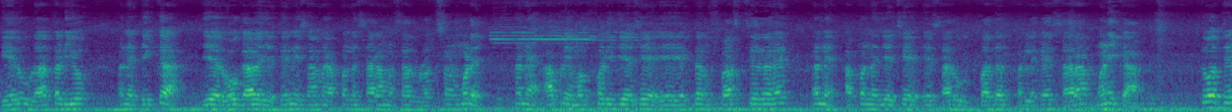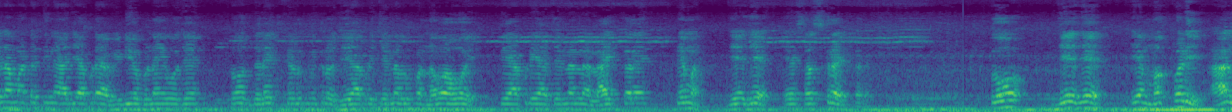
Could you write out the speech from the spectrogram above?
ઘેરું રાતડીઓ અને ટીકા જે રોગ આવે છે, તેની સામે આપણને સારામાં સારું રક્ષણ મળે અને આપણી મગફળી જે છે, એ એકદમ સ્વાસ્થ્ય રહે અને આપણને જે છે, એ સારું ઉત્પાદન એટલે કે સારા મણિકા આપે. તો તેના માટે થઈને આજે આપણે આ વીડિયો બનાવ્યો છે. તો દરેક ખેડૂત મિત્રો, જે આપણી ચેનલ ઉપર નવા હોય, તે આપણી આ ચેનલને લાઈક કરે, તેમજ જે છે, એ સબસ્ક્રાઈબ કરે. તો જે છે, એ મગફળી હાલ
